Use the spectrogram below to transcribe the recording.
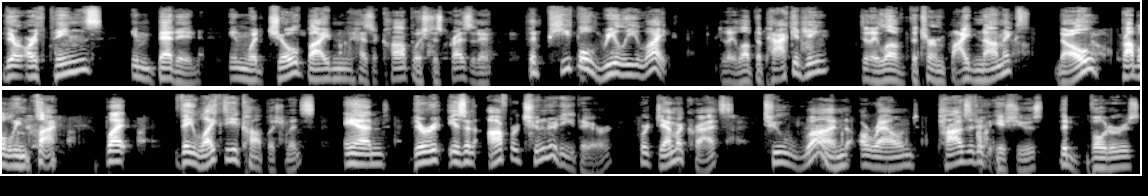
there are things embedded in what Joe Biden has accomplished as president that people really like. Do they love the packaging? Do they love the term Bidenomics? No, probably not. But they like the accomplishments. And there is an opportunity there for Democrats to run around positive issues that voters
